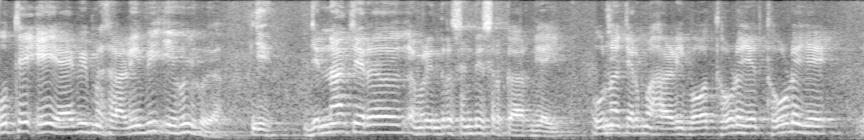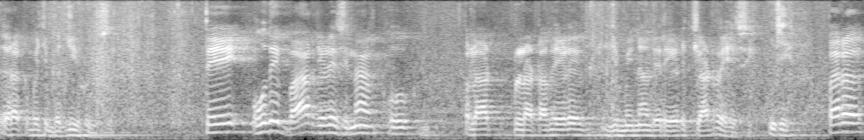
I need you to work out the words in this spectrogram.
ਉੱਥੇ ਇਹ ਹੈ ਵੀ ਮੋਹਾਲੀ ਵੀ ਇਹੋ ਹੀ ਹੋਇਆ। ਜੀ। ਜਿੰਨਾ ਚਿਰ ਅਮਰਿੰਦਰ ਸਿੰਘ ਦੀ ਸਰਕਾਰ ਨਹੀਂ ਆਈ ਉਹਨਾਂ ਚਿਰ ਮੋਹਾਲੀ ਬਹੁਤ ਥੋੜੇ ਜਿਹੇ ਥੋੜੇ ਜਿਹੇ ਰਕਬੇ 'ਚ ਵੱਜੀ ਹੋਈ ਸੀ। ਤੇ ਉਹਦੇ ਬਾਹਰ ਜਿਹੜੇ ਸੀ ਨਾ ਉਹ ਪਲਾਟ ਪਲਾਟਾਂ ਦੇ ਜਿਹੜੇ ਜ਼ਮੀਨਾਂ ਦੇ ਰੇਟ ਚੜ ਰਹੇ ਸੀ। ਜੀ। ਪਰ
